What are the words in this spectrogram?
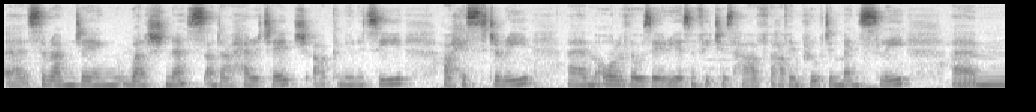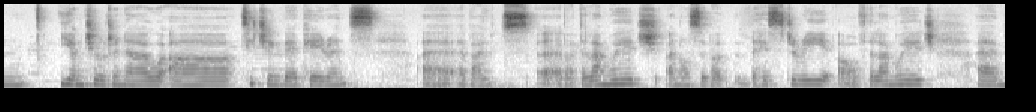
uh, surrounding Welshness and our heritage, our community, our history, um, all of those areas and features have, have improved immensely. Um, young children now are teaching their parents uh, about uh, about the language and also about the history of the language. Um,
